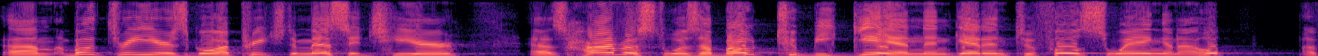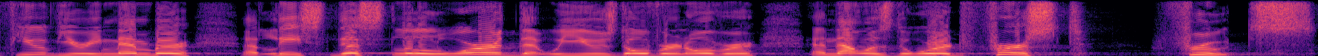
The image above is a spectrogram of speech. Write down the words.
Um, about three years ago, I preached a message here as harvest was about to begin and get into full swing, and I hope a few of you remember at least this little word that we used over and over, and that was the word first fruits.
